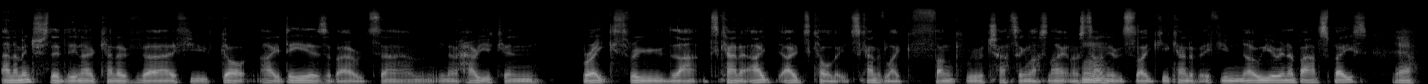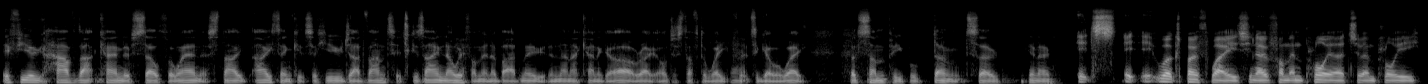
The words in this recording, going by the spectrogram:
and I'm interested, you know, kind of uh, if you've got ideas about, um, you know, how you can break through that kind of. I I'd call it. It's kind of like funk. We were chatting last night, and I was telling you, it's like you kind of if you know you're in a bad space, yeah if you have that kind of self awareness, I, I think it's a huge advantage because I know if I'm in a bad mood and then I kind of go, oh, right, I'll just have to wait for it to go away. But some people don't. So, you know, it's it, it works both ways you know from employer to employee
